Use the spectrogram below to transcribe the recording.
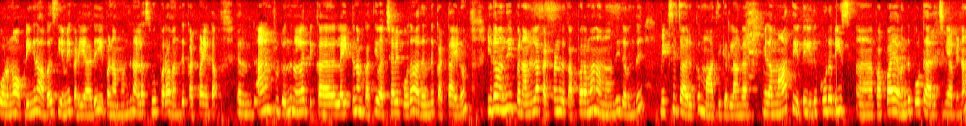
போடணும் அப்படிங்கிற அவசியமே கிடையாது. இப்போ நம்ம வந்து நல்லா சூப்பராக வந்து கட் பண்ணிட்டோம். ட்ராகன் ஃப்ரூட் வந்து நல்லா இப்படி க லைட்டாக நம்ம கத்தி வச்சாவே போதும். அது வந்து கட் ஆகிடும் இதை வந்து இப்போ நல்லா கட் பண்ணதுக்கு அப்புறமா நம்ம வந்து இதை வந்து மிக்சி ஜாருக்கு மாற்றிக்கிடலாங்க இதை மாற்றிட்டு இது கூட பீஸ் பப்பாயை வந்து போட்டு அரைச்சிங்க அப்படின்னா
